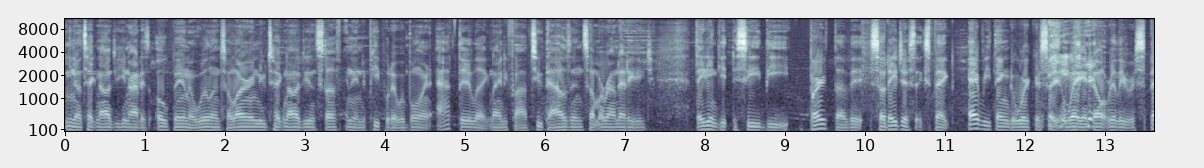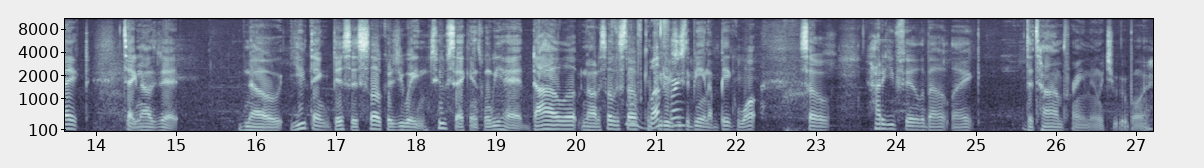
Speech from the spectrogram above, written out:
you know technology. You're not as open or willing to learn new technology and stuff. And then the people that were born after like 95, 2000, something around that age, they didn't get to see the birth of it, so they just expect everything to work a certain way and don't really respect technology that no, you think this is slow because you waiting two seconds when we had dial up and all this other stuff. Computers used to be in a big wall. So, how do you feel about like the time frame in which you were born?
